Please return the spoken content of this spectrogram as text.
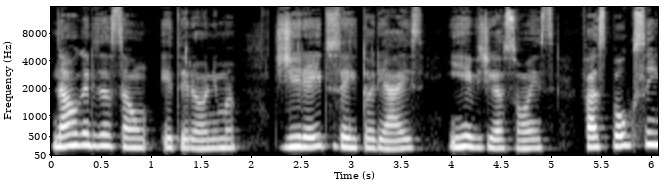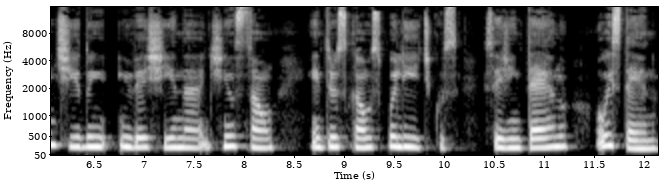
Na organização heterônima de direitos territoriais e reivindicações, faz pouco sentido investir na distinção entre os campos políticos, seja interno ou externo,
